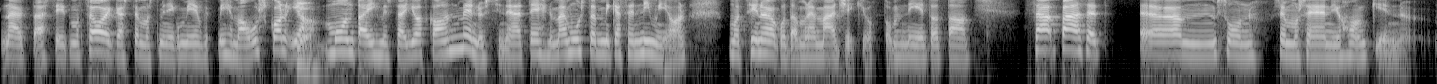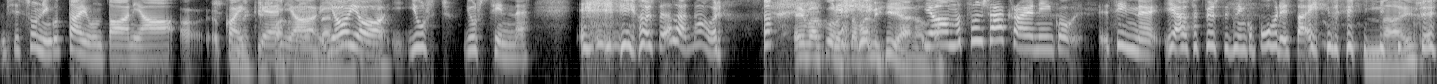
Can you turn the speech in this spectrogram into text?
näyttää siitä, mutta se on oikeasti semmoista, niinku, mihin, mihin mä uskon. Ja Joo. monta ihmistä, jotka on mennyt sinne ja tehnyt. Mä en muista, mikä sen nimi on, mutta siinä on joku tämmöinen magic-juttu. Niin tota, sä pääset äm, sun semmoiseen johonkin, siis sun niinku tajuntaan ja kaikkeen. Ja, joo, joo, sinne. just, just sinne. Jos älä naura. Ei vaan kuulostaa vaan niin hienolta. Joo, mutta sun chakroja niinku sinne ja sä pystyt niinku puhdistamaan itse. Nice.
